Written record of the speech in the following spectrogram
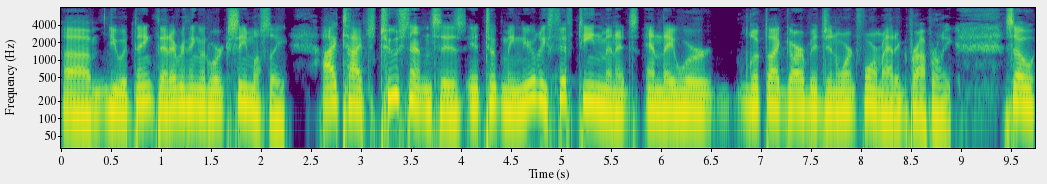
Um, you would think that everything would work seamlessly. I typed two sentences. It took me nearly 15 minutes and they were looked like garbage and weren't formatted properly. So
